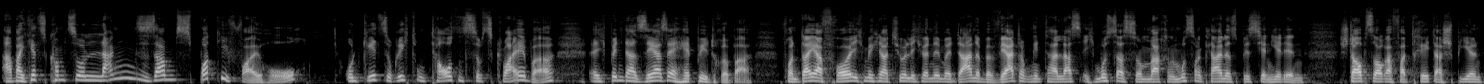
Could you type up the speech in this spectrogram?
Aber jetzt kommt so langsam Spotify hoch und geht so Richtung 1000 Subscriber. Ich bin da sehr, sehr happy drüber. Von daher freue ich mich natürlich, wenn ihr mir da eine Bewertung hinterlasst. Ich muss das so machen, muss so ein kleines bisschen hier den Staubsaugervertreter spielen,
